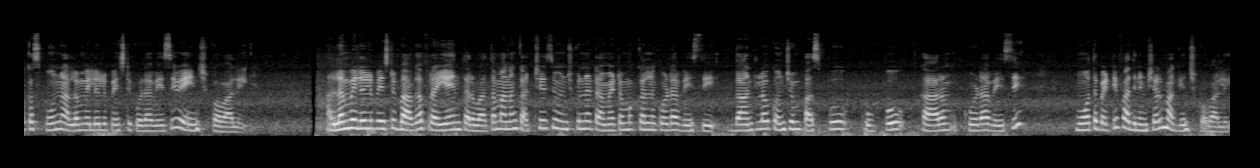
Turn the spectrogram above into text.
ఒక స్పూన్ అల్లం వెల్లుల్లి పేస్ట్ కూడా వేసి వేయించుకోవాలి. అల్లం వెల్లుల్లి పేస్ట్ బాగా ఫ్రై అయిన తర్వాత మనం కట్ చేసి ఉంచుకున్న టమాటో ముక్కలను కూడా వేసి దాంట్లో కొంచెం పసుపు ఉప్పు కారం కూడా వేసి మూత పెట్టి పది నిమిషాలు మగ్గించుకోవాలి.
